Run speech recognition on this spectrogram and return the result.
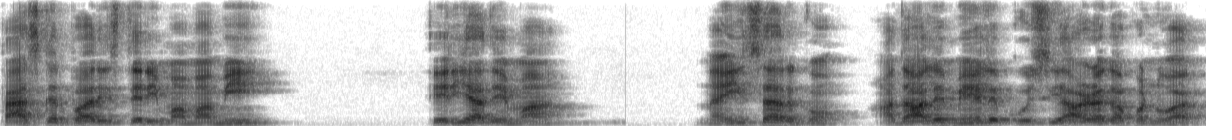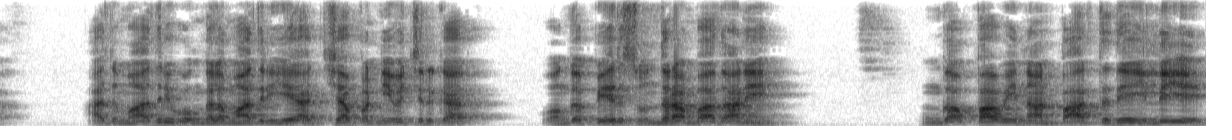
பாஸ்கர் பாரிஸ் தெரியுமா மாமி? தெரியாதேம்மா. நைஸாக இருக்கும். அதாலே மேலே பூசி அழகாக பண்ணுவார். அது மாதிரி உங்களை மாதிரியே அச்சா பண்ணி வச்சிருக்கார். உங்கள் பேர் சுந்தராம்பா தானே? உங்கள் அப்பாவை நான் பார்த்ததே இல்லையே.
